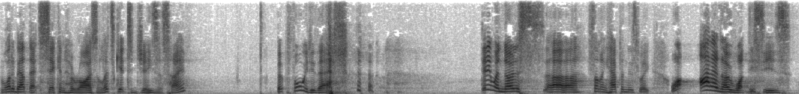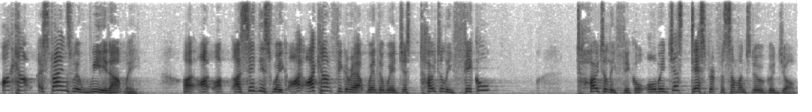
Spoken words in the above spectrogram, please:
What about that second horizon? Let's get to Jesus, hey? But before we do that, did anyone notice uh, something happened this week? Well, I don't know what this is. I can't. Australians, we're weird, aren't we? I, I, I said this week, I, I can't figure out whether we're just totally fickle, totally fickle, or we're just desperate for someone to do a good job.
